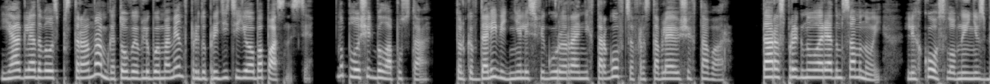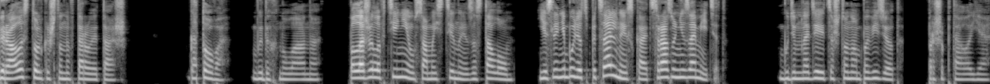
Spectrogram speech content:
Я оглядывалась по сторонам, готовая в любой момент предупредить ее об опасности. Но площадь была пуста. Только вдали виднелись фигуры ранних торговцев, расставляющих товар. Тара спрыгнула рядом со мной, легко, словно и не взбиралась только что на второй этаж. «Готово», — выдохнула она. Положила в тени у самой стены, за столом. Если не будет специально искать, сразу не заметит. «Будем надеяться, что нам повезет», — прошептала я.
